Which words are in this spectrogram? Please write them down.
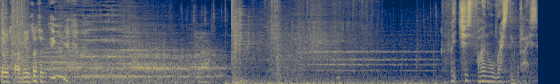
Should stop being such a thief. Yeah. The witch's final resting place.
